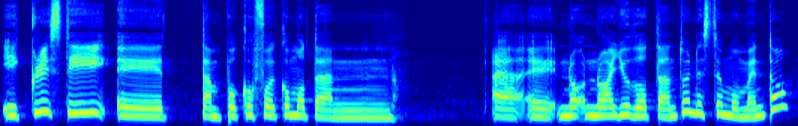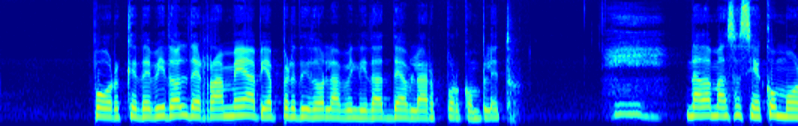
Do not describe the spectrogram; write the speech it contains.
Y Christy eh, tampoco fue como tan... Ah, eh, no, no ayudó tanto en este momento porque debido al derrame había perdido la habilidad de hablar por completo. Nada más hacía como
